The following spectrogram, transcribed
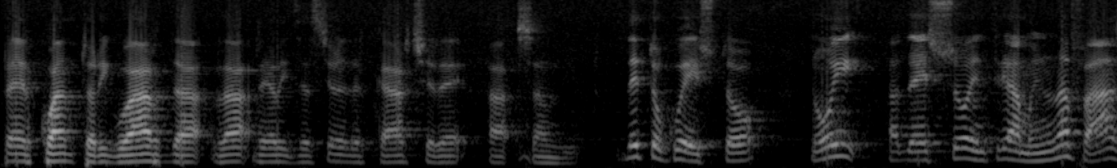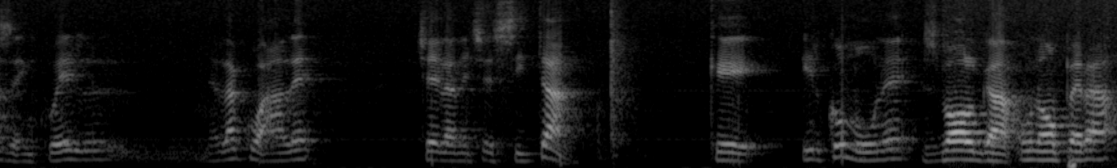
per quanto riguarda la realizzazione del carcere a San Vito. Detto questo, noi adesso entriamo in una fase in quel, nella quale c'è la necessità che il Comune svolga un'opera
